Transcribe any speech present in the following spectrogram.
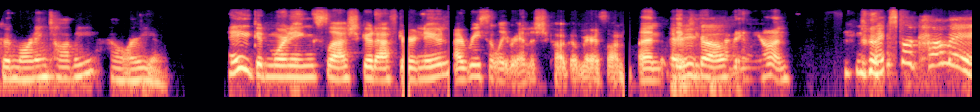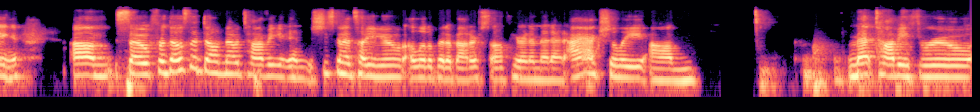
Good morning, Tavi. How are you? Hey, good morning slash good afternoon. I recently ran the Chicago Marathon, and there you, you go. having me on. Thanks for coming. Um, so for those that don't know Tavi, and she's going to tell you a little bit about herself here in a minute. I actually um, met Tavi through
